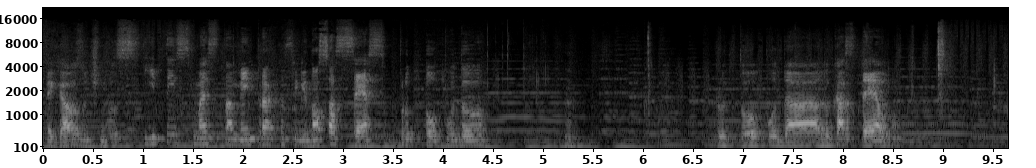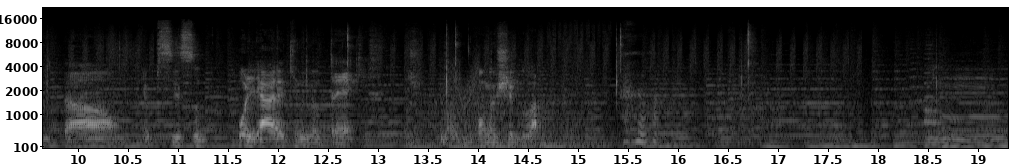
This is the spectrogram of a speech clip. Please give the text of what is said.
pegar os últimos itens, mas também para conseguir nosso acesso pro topo do pro topo da, do castelo. Então, eu preciso olhar aqui no meu track como eu chego lá. hum,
